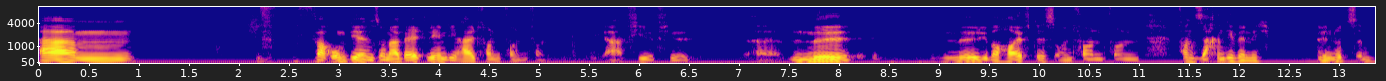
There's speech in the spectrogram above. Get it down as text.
ähm, warum wir in so einer Welt leben, die halt von, von, von ja, viel, viel äh, Müll, Müll überhäuft ist und von, von, von Sachen, die wir nicht benutzen,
